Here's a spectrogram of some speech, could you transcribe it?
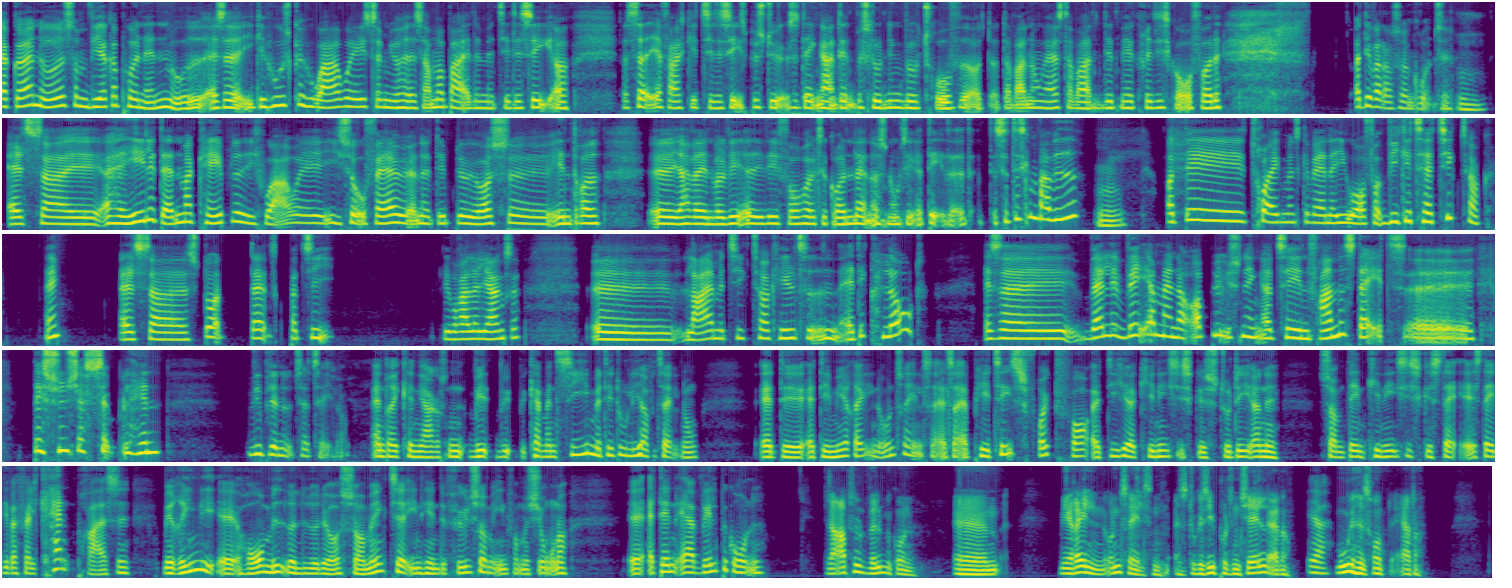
der gør noget, som virker på en anden måde. Altså, I kan huske Huawei, som jo havde samarbejdet med TDC, og der sad jeg faktisk i TDC's bestyrelse, dengang den beslutning blev truffet, og der var nogle af os, der var lidt mere kritiske over for det. Og det var der jo så en grund til. Mm. Altså, øh, at have hele Danmark kablet i Huawei, I så Færøerne, det blev jo også øh, ændret. Øh, jeg har været involveret i det i forhold til Grønland og sådan nogle ting. Og det, det- så det skal man bare vide. Mm. Og det tror jeg ikke, man skal være naiv overfor. Vi kan tage TikTok. Ikke? Altså, stort dansk parti, Liberal Alliance, øh, leger med TikTok hele tiden. Er det klogt? Altså, hvad leverer man af oplysninger til en fremmed stat? Øh, det synes jeg simpelthen, vi bliver nødt til at tale om. André Ken Jacobsen, kan man sige med det, du lige har fortalt nu, at, øh, at det er mere regel end undtagelse? Altså er PET's frygt for, at de her kinesiske studerende, som den kinesiske stat, stat i hvert fald kan presse med rimelig øh, hårde midler, lyder det også som, ikke, til at indhente følsomme informationer, øh, at den er velbegrundet? Den er absolut velbegrundet. Øh, mere reglen end undtagelsen. Altså du kan sige, at potentialet er der. Ja. Mulighedsrummet er der.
